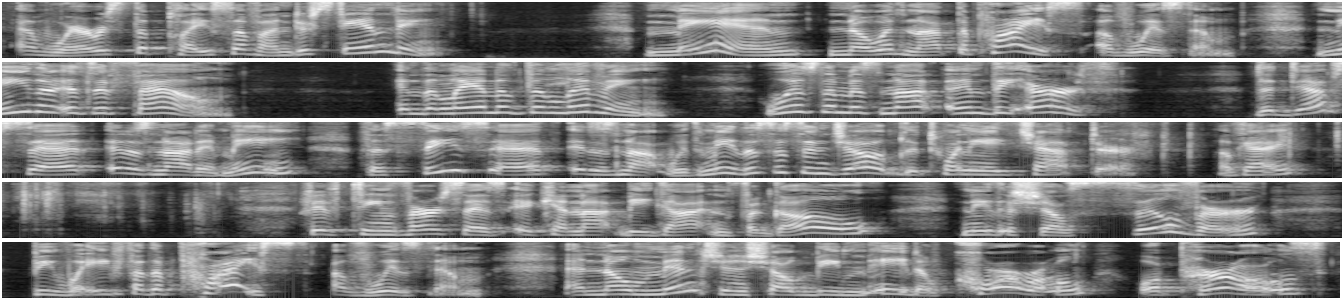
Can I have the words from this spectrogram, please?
And where is the place of understanding? Man knoweth not the price of wisdom, neither is it found in the land of the living. Wisdom is not in the earth. The depth said, It is not in me. The sea said, It is not with me. This is in Job, the 28th chapter. Okay. 15 verse says, It cannot be gotten for gold, neither shall silver be weighed for the price of wisdom. And no mention shall be made of coral or pearls,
